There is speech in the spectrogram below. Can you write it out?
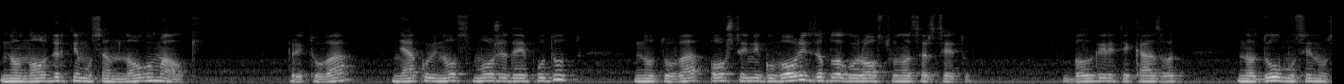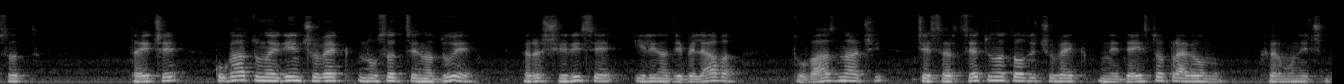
но ноздрите му са много малки. При това някой нос може да е подут, но това още не говори за благородство на сърцето. Българите казват, надул му се носът. Тъй, че когато на един човек носът се надуе, разшири се или надебелява, това значи, че сърцето на този човек не действа правилно, хармонично.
